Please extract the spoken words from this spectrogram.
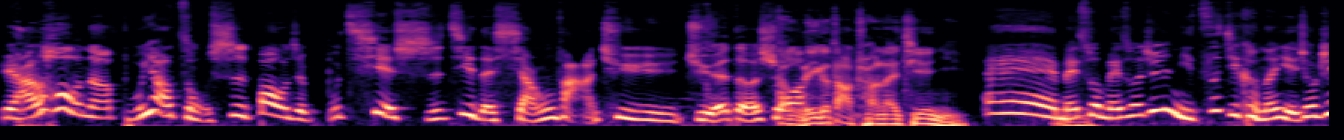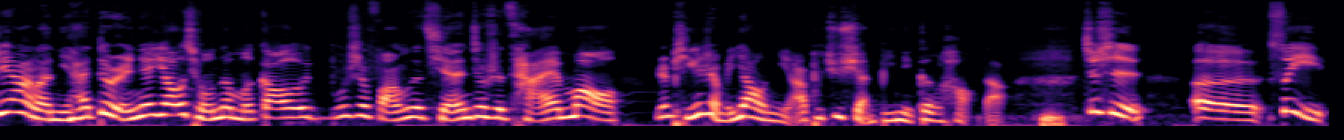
然后呢，不要总是抱着不切实际的想法去觉得说等了一个大船来接你。哎，没错没错，就是你自己可能也就这样了，你还对人家要求那么高，不是房子钱就是财貌，人凭什么要你而不去选比你更好的？就是呃，所以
